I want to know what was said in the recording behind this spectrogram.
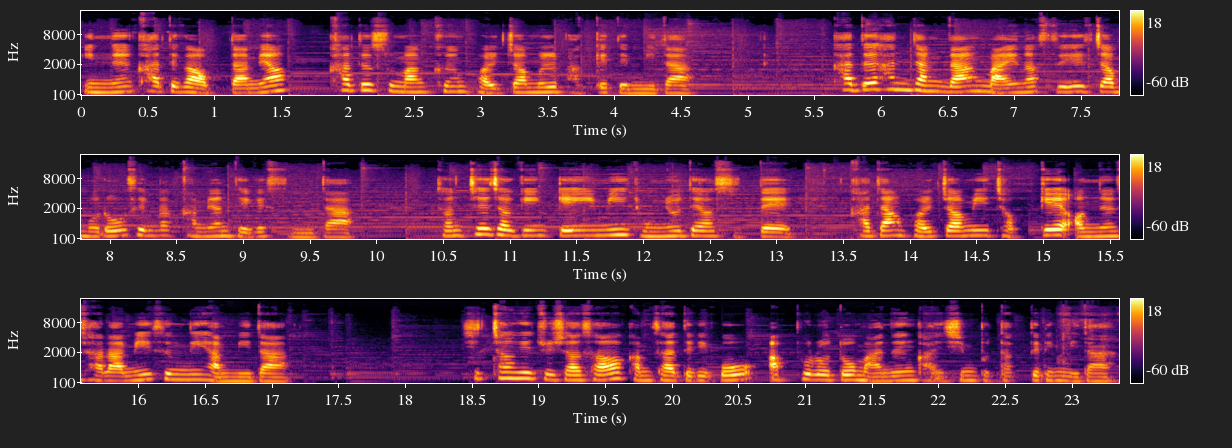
있는 카드가 없다면 카드 수만큼 벌점을 받게 됩니다. 카드 한 장당 마이너스 1점으로 생각하면 되겠습니다. 전체적인 게임이 종료되었을 때 가장 벌점이 적게 얻는 사람이 승리합니다. 시청해주셔서 감사드리고 앞으로도 많은 관심 부탁드립니다.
